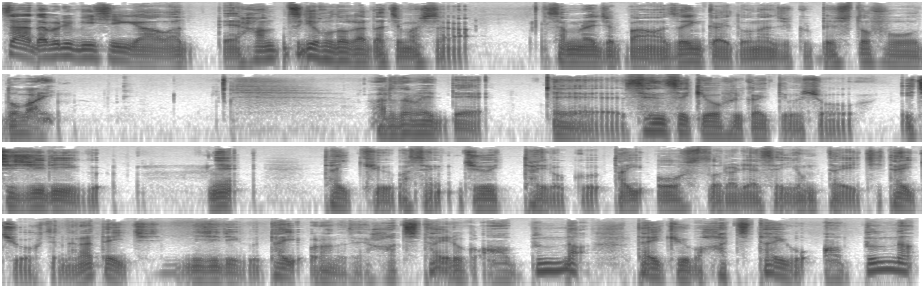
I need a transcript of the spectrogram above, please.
さあ、WBC が終わって半月ほどが経ちましたが、侍ジャパンは前回と同じくベスト4止まり。改めて、えー、戦績を振り返ってみましょう。一次リーグ。ね。対キューバ戦11対6、対オーストラリア戦4対1、対中国戦7対1、二次リーグ対オランダ戦8対6、あぶんな。対キューバ8対5、あぶんな。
